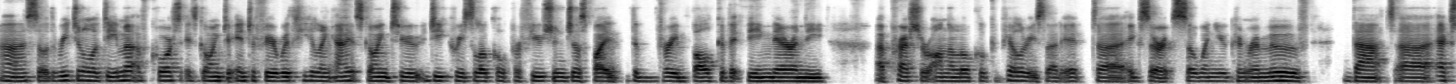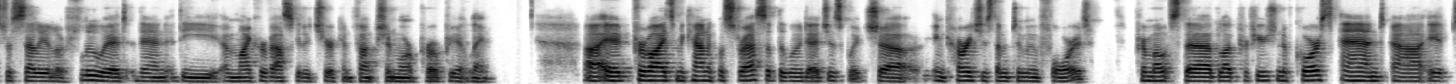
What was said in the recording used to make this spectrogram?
uh, so the regional edema, of course, is going to interfere with healing and it's going to decrease local perfusion just by the very bulk of it being there in the uh, pressure on the local capillaries that it uh, exerts. So when you can remove that uh, extracellular fluid, then the uh, microvasculature can function more appropriately. Uh, it provides mechanical stress of the wound edges, which encourages them to move forward, promotes the blood perfusion, of course, and it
